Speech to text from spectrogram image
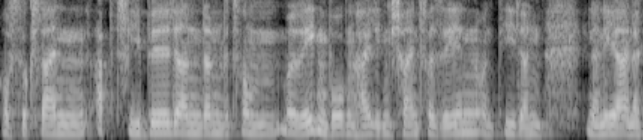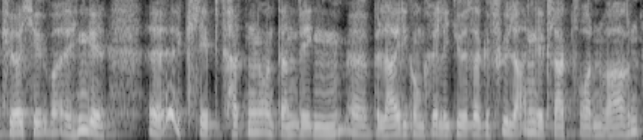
auf so kleinen Abziehbildern dann mit so einem Regenbogenheiligenschein versehen und die dann in der Nähe einer Kirche überall hingeklebt hatten und dann wegen äh, Beleidigung religiöser Gefühle angeklagt worden waren.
